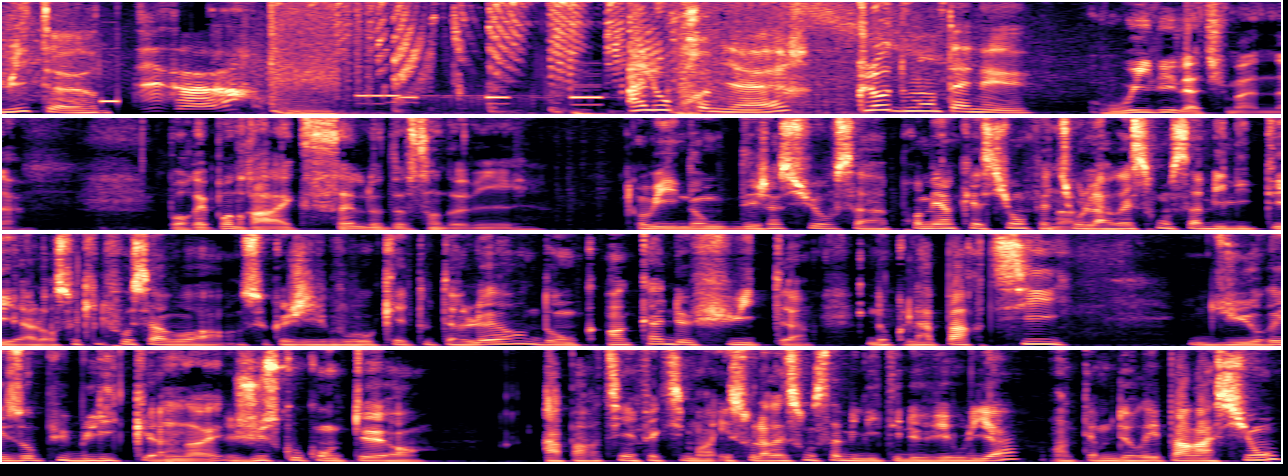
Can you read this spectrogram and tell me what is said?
8h, 10h. Allô Première, Claude Montanet. Willy Latchman. Pour répondre à Axel de Saint-Denis. Oui, donc déjà sur sa première question, en fait, Ouais. sur la responsabilité. Alors, ce qu'il faut savoir, ce que j'évoquais tout à l'heure, donc en cas de fuite, donc la partie du réseau public jusqu'au compteur appartient effectivement et sous la responsabilité de Veolia en termes de réparation.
